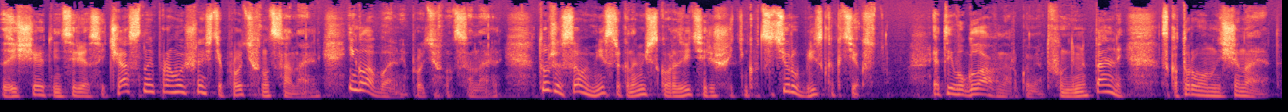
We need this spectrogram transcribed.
Защищают интересы частной промышленности против национальной. И глобальной против национальной. Тот же самый министр экономического развития Решетников. Цитирую близко к тексту. Это его главный аргумент, фундаментальный, с которого он начинает.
